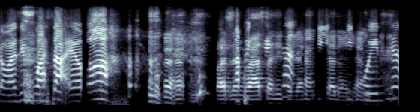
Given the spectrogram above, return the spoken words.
sama sih puasa ya Allah. puasa puasa itu ya. Key poinnya,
